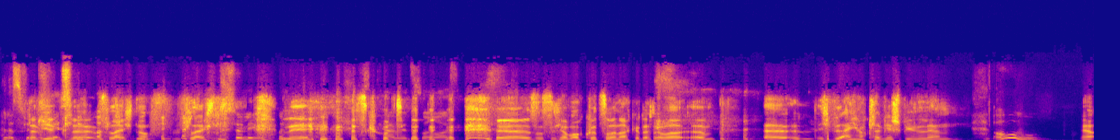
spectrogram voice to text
Alles Klavier, Kla vielleicht noch, vielleicht. Entschuldigung. Nee, ist gut. So ja, es ist, ich habe auch kurz drüber nachgedacht, aber ähm, äh, ich will eigentlich noch Klavier spielen lernen. Oh. Ja.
